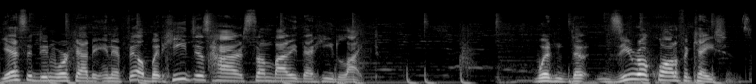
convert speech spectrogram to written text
Yes, it didn't work out in the NFL, but he just hired somebody that he liked with the zero qualifications.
